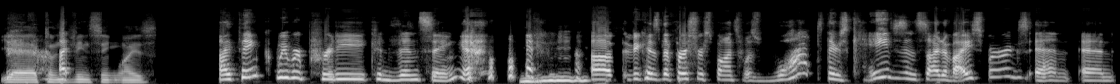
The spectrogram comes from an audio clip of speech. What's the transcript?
yeah convincing wise? i think we were pretty convincing uh, because the first response was what there's caves inside of icebergs and and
